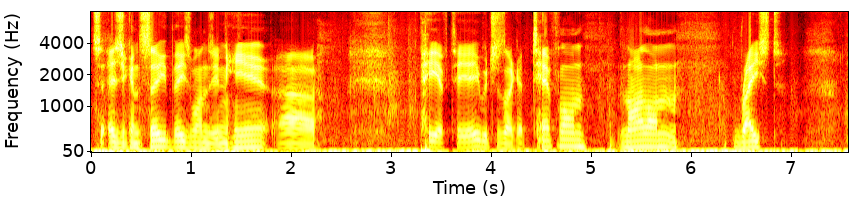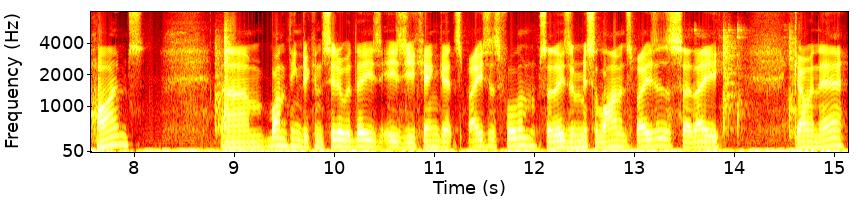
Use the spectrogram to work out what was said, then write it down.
So as you can see these ones in here are PFTE which is like a Teflon nylon raced Heims um, one thing to consider with these is you can get spaces for them. So these are misalignment spaces. So they go in there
